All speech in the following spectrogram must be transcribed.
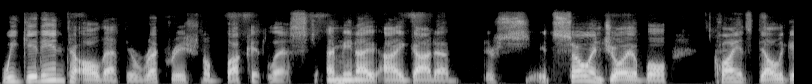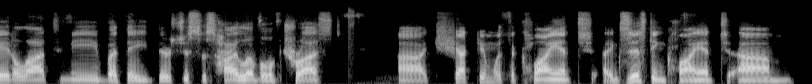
we get into all that, the recreational bucket list. I mean, I, I got a, there's, it's so enjoyable. Clients delegate a lot to me, but they, there's just this high level of trust. Uh, checked in with the client, existing client, um,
